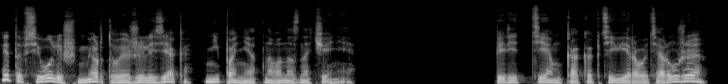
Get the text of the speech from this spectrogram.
это всего лишь мертвая железяка непонятного назначения. Перед тем, как активировать оружие,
